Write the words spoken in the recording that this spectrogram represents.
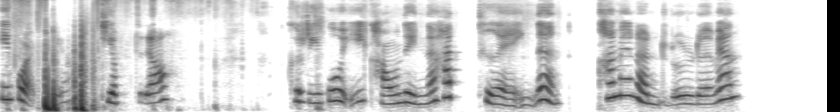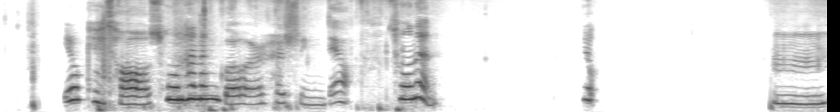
이거 할게요. 귀엽죠? 그리고 이 가운데 있는 하트에 있는 카메라를 누르면 이렇게 해서 손 하는 걸 할 수 있는데요. 손은 요, 음,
